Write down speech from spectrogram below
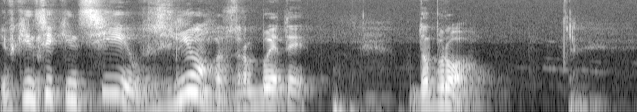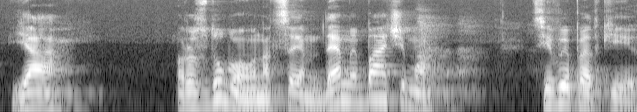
і в кінці кінців з нього зробити добро. Я роздумував над цим, де ми бачимо ці випадки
